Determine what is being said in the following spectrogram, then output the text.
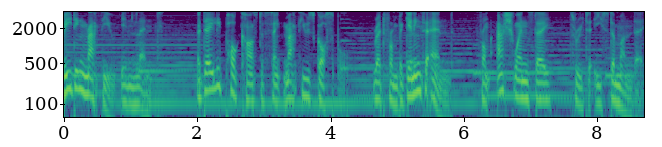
Matthew in Lent, a daily podcast of St. Matthew's Gospel, read from beginning to end, from Ash Wednesday through to Easter Monday.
